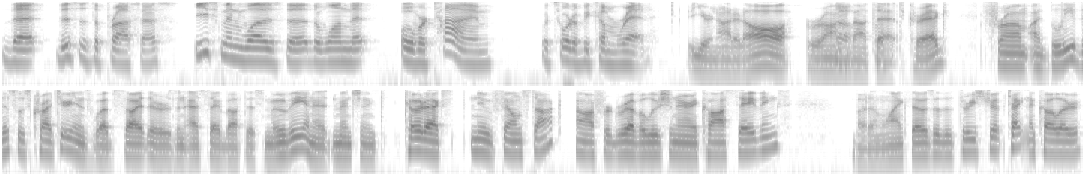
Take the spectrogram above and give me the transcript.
that this is the process? Eastman was the the one that over time would sort of become red. You're not at all wrong Oh, about okay. that, Craig. From, I believe this was Criterion's website, there was an essay about this movie, and it mentioned Kodak's new film stock offered revolutionary cost savings, but unlike those of the three strip Technicolor,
